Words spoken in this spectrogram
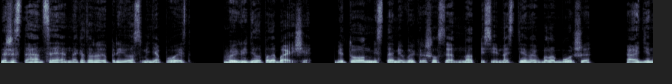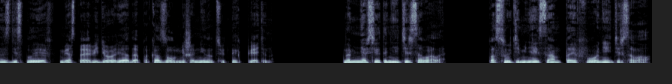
Даже станция, на которую привез меня поезд, выглядела подобающе. Бетон местами выкрашился, надписей на стенах было больше, а один из дисплеев вместо видеоряда показывал мешанину цветных пятен. Но меня все это не интересовало. По сути, меня и сам Тайфо не интересовал.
